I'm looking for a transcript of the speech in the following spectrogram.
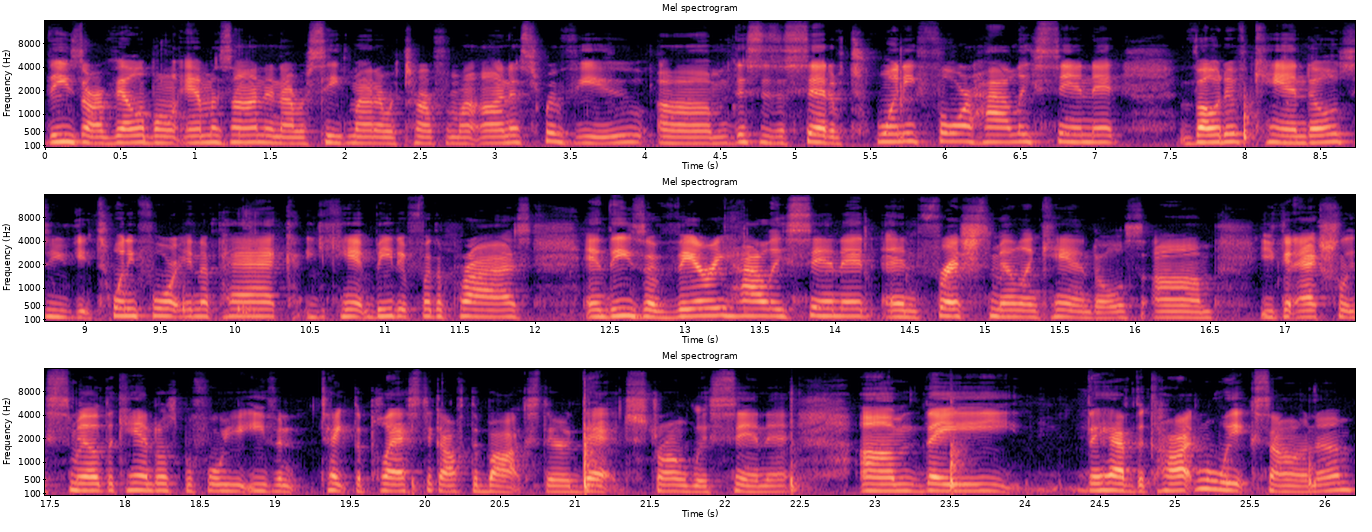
These are available on Amazon, and I received mine in return for my honest review. Um, this is a set of 24 highly scented votive candles. You get 24 in a pack. You can't beat it for the price. And these are very highly scented and fresh smelling candles. Um, you can actually smell the candles before you even take the plastic off the box. They're that strongly scented. Um, they they have the cotton wicks on them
